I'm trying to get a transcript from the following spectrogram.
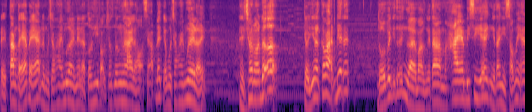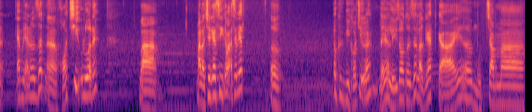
để tăng cái FPS lên 120 nên là tôi hy vọng trong tương lai là họ sẽ update cái 120 đấy để cho nó đỡ. Kiểu như là các bạn biết đấy đối với những người mà người ta làm hai MPC ấy người ta nhìn 60 FPS nó rất là khó chịu luôn đấy. Và bạn ở trên Galaxy các bạn sẽ biết. Ừ nó cực kỳ khó chịu đấy. Đấy là lý do tôi rất là ghét cái ờ, 120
